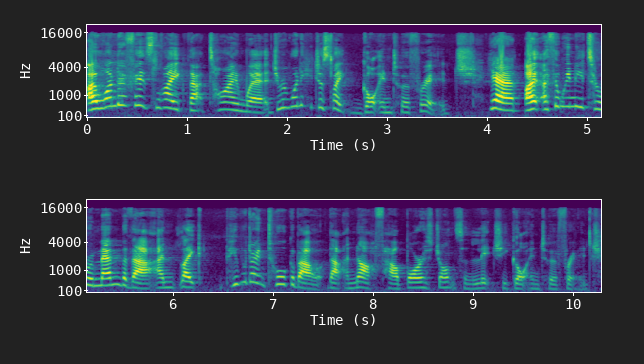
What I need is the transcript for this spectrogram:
I wonder if it's like that time where, do you remember when he just like got into a fridge? yeah, I, I think we need to remember that and like people don't talk about that enough how Boris Johnson literally got into a fridge.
